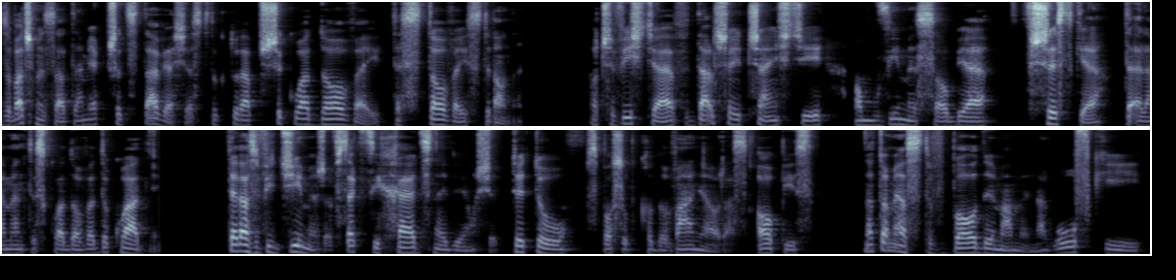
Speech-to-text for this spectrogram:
Zobaczmy zatem, jak przedstawia się struktura przykładowej, testowej strony. Oczywiście w dalszej części omówimy sobie wszystkie te elementy składowe dokładniej. Teraz widzimy, że w sekcji head znajdują się tytuł, sposób kodowania oraz opis. Natomiast w body mamy nagłówki,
